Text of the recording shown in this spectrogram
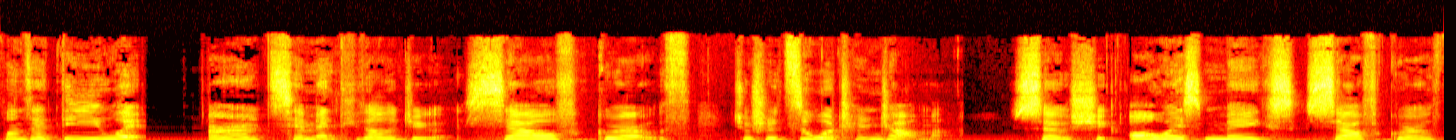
放在第一位。而前面提到的这个 self growth 就是自我成长嘛。So she always makes self growth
